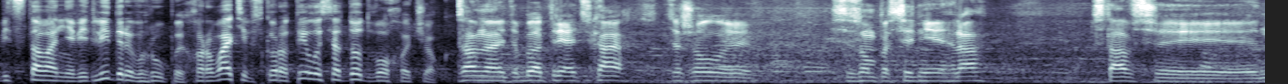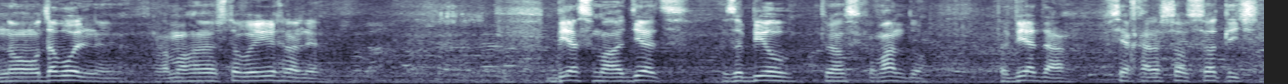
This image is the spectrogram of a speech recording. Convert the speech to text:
Відставання від лідерів групи хорватів скоротилося до двох очок. Главное, это было три очка. Тяжелый сезон, последняя игра. Ставшие, но довольны. Главное, что выиграли. Бес молодец. Забил, принес команду. Победа. Все хорошо, все отлично.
